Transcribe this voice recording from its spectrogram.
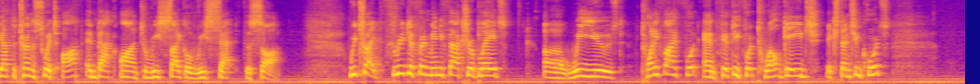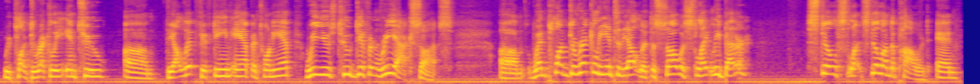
You have to turn the switch off and back on to recycle, reset the saw. We tried three different manufacturer blades. Uh, we used 25 foot and 50 foot 12 gauge extension cords. We plugged directly into um, the outlet, 15 amp and 20 amp, we used two different REAXX saws. Um, when plugged directly into the outlet, the saw was slightly better, still still underpowered. And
